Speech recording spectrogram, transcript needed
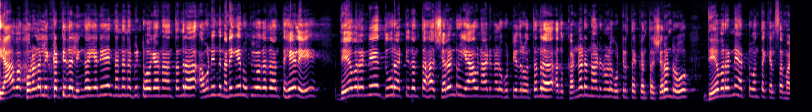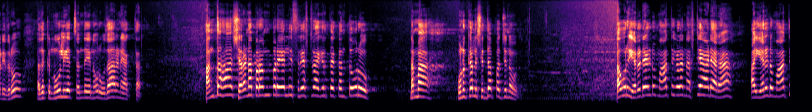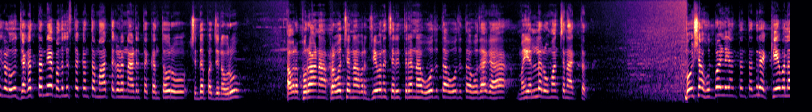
ಯಾವ ಕೊರಳಲ್ಲಿ ಕಟ್ಟಿದ ಲಿಂಗಯ್ಯನೇ ನನ್ನನ್ನು ಬಿಟ್ಟು ಹೋಗ್ಯಾನ ಅಂತಂದ್ರೆ ಅವನಿಂದ ನನಗೇನು ಉಪಯೋಗದ ಅಂತ ಹೇಳಿ ದೇವರನ್ನೇ ದೂರ ಅಟ್ಟಿದಂತಹ ಶರಣರು ಯಾವ ನಾಡಿನೊಳಗೆ ಹುಟ್ಟಿದ್ರು ಅಂತಂದ್ರೆ ಅದು ಕನ್ನಡ ನಾಡಿನೊಳಗೆ ಹುಟ್ಟಿರ್ತಕ್ಕಂಥ ಶರಣರು ದೇವರನ್ನೇ ಅಟ್ಟುವಂಥ ಕೆಲಸ ಮಾಡಿದರು. ಅದಕ್ಕೆ ನೂಲಿಯ ಚಂದಯ್ಯನವರು ಉದಾಹರಣೆ ಆಗ್ತಾರೆ. ಅಂತಹ ಶರಣ ಪರಂಪರೆಯಲ್ಲಿ ಶ್ರೇಷ್ಠರಾಗಿರ್ತಕ್ಕಂಥವರು ನಮ್ಮ ಉಣಕಲ್ ಸಿದ್ದಪ್ಪಜ್ಜನವರು. ಅವರು ಎರಡೆರಡು ಮಾತುಗಳನ್ನು ಅಷ್ಟೇ ಆಡ್ಯಾರ. ಆ ಎರಡು ಮಾತುಗಳು ಜಗತ್ತನ್ನೇ ಬದಲಿಸ್ತಕ್ಕಂಥ ಮಾತುಗಳನ್ನು ಆಡಿರ್ತಕ್ಕಂಥವ್ರು ಸಿದ್ದಪ್ಪಜ್ಜನವರು. ಅವರ ಪುರಾಣ, ಪ್ರವಚನ, ಅವರ ಜೀವನ ಚರಿತ್ರೆನ ಓದುತ್ತಾ ಓದುತ್ತಾ ಹೋದಾಗ ಮೈಯೆಲ್ಲ ರೋಮಾಂಚನ ಆಗ್ತದೆ. ಬಹುಶಃ ಹುಬ್ಬಳ್ಳಿ ಅಂತಂತಂದರೆ ಕೇವಲ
